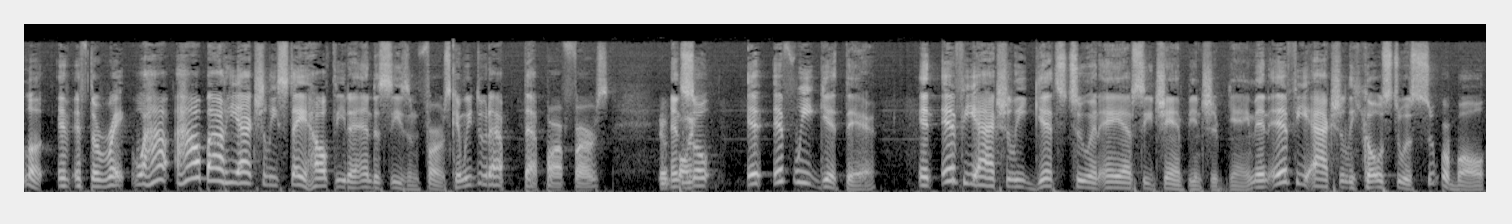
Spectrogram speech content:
look, if if the rate, well, how how about he actually stay healthy to end the season first? Can we do that that part first? Good and point. so if if we get there, and if he actually gets to an AFC championship game, and if he actually goes to a Super Bowl,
